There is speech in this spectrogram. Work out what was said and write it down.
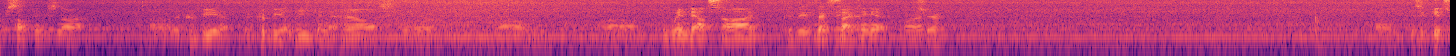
or something's not. Uh, there could be a, there could be a leak in the house or um, uh, the wind outside Could be affecting, affecting, it. Right. Sure. gets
